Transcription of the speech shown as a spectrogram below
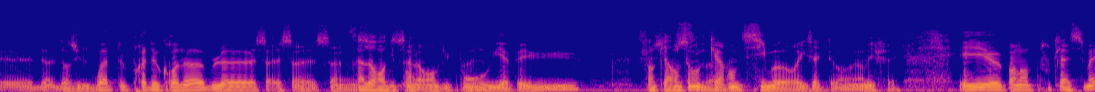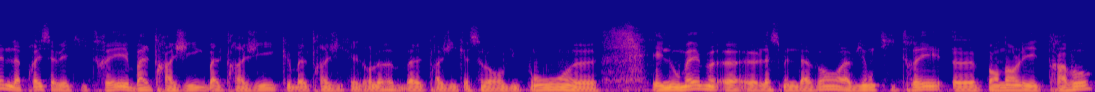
dans une boîte près de Grenoble, Saint-Laurent-du-Pont, Saint Pont, où il y avait eu 146, morts. exactement, en effet. Et euh, pendant toute la semaine, la presse avait titré Balle tragique, balle tragique, balle tragique à Grenoble, balle tragique à Saint-Laurent-du-Pont. Euh, et nous-mêmes, euh, la semaine d'avant, avions titré pendant les travaux,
